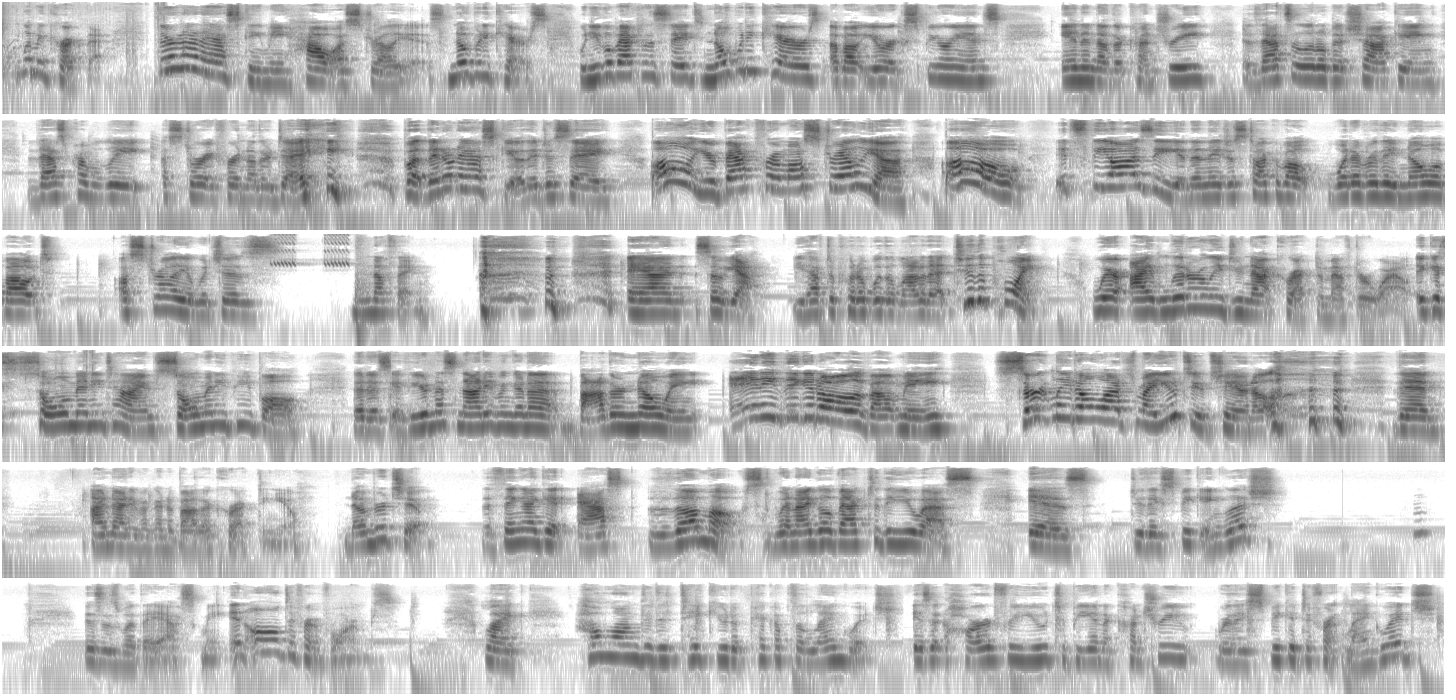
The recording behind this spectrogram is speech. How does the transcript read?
Let me correct that. They're not asking me how Australia is. Nobody cares. When you go back to the States, nobody cares about your experience in another country. That's a little bit shocking. That's probably a story for another day. but they don't ask you. They just say, Oh, you're back from Australia. Oh, it's the Aussie. And then they just talk about whatever they know about Australia, which is nothing. and so, yeah, you have to put up with a lot of that to the point where I literally do not correct them after a while. It gets so many times, so many people that is, if you're just not even gonna bother knowing anything at all about me, certainly don't watch my YouTube channel, then I'm not even gonna bother correcting you. Number two, the thing I get asked the most when I go back to the US is, do they speak English? This is what they ask me in all different forms. Like, how long did it take you to pick up the language? Is it hard for you to be in a country where they speak a different language?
